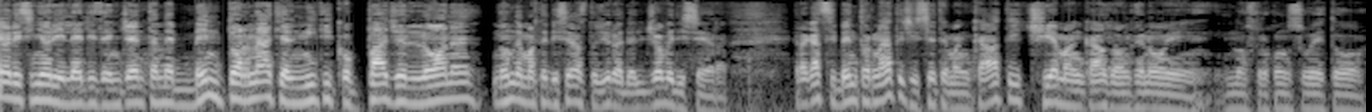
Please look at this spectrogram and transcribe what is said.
Signori e signori, ladies and gentlemen, bentornati al mitico pagellone, non del martedì sera, sto giro è del giovedì sera. Ragazzi, bentornati, ci siete mancati, ci è mancato anche noi il nostro consueto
